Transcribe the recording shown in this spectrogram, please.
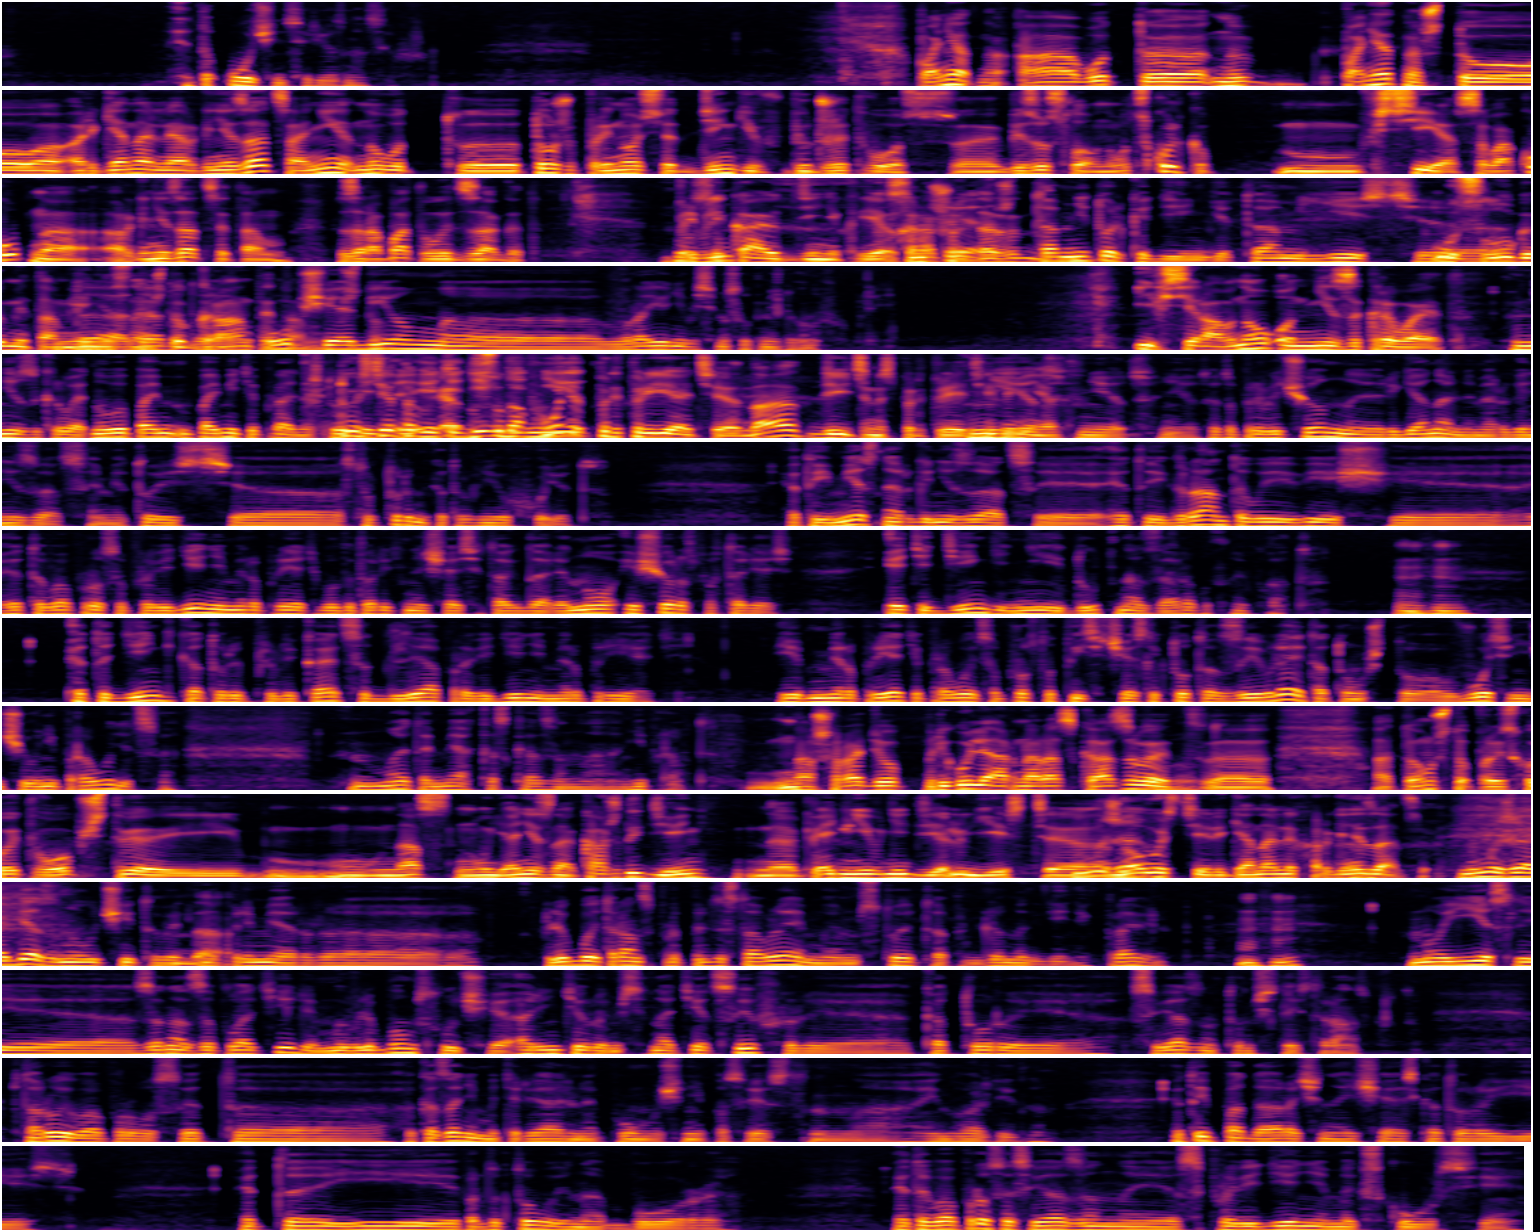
Это очень серьезная цифра. Понятно. А вот, э, ну, понятно, что региональные организации, они, ну, вот, э, тоже приносят деньги в бюджет ВОЗ, э, безусловно. Вот сколько все совокупно организации там зарабатывают за год? Ну, привлекают ну, денег. Я, смотря, хорошо, даже там не только деньги, там есть услугами, там да, я не знаю, да, что да, гранты. Общий там, объем что? в районе 800 миллионов рублей. И все равно он не закрывает. Не закрывает. Но ну, вы поймите правильно, что То эти, есть это, эти деньги сюда входят не... предприятия, да, деятельность предприятия нет, или нет? Нет, нет. Это привлеченные региональными организациями, то есть э, структурами, которые в нее входят. Это и местные организации, это и грантовые вещи, это вопросы проведения мероприятий, благотворительной части и так далее. Но, еще раз повторяюсь, эти деньги не идут на заработную плату. Угу. Это деньги, которые привлекаются для проведения мероприятий. И мероприятий проводится просто тысячи. Если кто-то заявляет о том, что в осень ничего не проводится, но это, мягко сказано, неправда. Наше радио регулярно рассказывает вот. э, о том, что происходит в обществе, и у нас, ну, я не знаю, каждый день, пять дней в неделю есть э, мы новости же... региональных организаций. Но мы же обязаны учитывать, да. например, э, любой транспорт, предоставляемый им, стоит определенных денег, правильно? Угу. Но если за нас заплатили, мы в любом случае ориентируемся на те цифры, которые связаны в том числе и с транспортом. Второй вопрос – это оказание материальной помощи непосредственно инвалидам. Это и подарочная часть, которая есть. Это и продуктовые наборы. Это вопросы, связанные с проведением экскурсии.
